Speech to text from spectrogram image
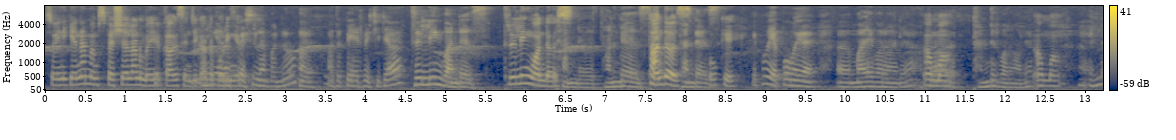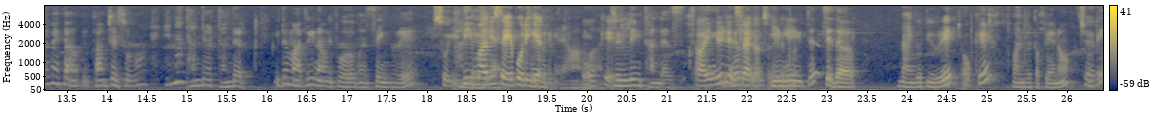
ஸோ இன்னைக்கு என்ன மேம் ஸ்பெஷலாக நம்ம இதுக்காக செஞ்சு காட்ட போறீங்க? ஸ்பெஷலாக பண்ணுறோம்? அது பேர் வச்சுட்டா thrilling wonders thrilling wonders thunders thunders. Thunders Okay. இப்போ அஹ், மழை வரும் இல்லையா? ஆமா. தண்டர் வரும் இல்லையா? ஆமாம் எல்லாமே கா காமிச்சிட்டு சொல்லுவோம் என்ன தண்டர் தண்டர் இதை மாதிரி நான் இப்போ செய்கிறேன் ஸோ இது மாதிரி செய்ய போறீங்க. ஓகே த்ரில்லிங் தண்டர்ஸ் இன்க்ரீடியன்ஸ்லாம் சொல்லுங்க இன்க்ரீடியன்ஸ் இதை மேங்கோ பியூரே ஓகே ஒன்றரை கப் வேணும். சரி.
